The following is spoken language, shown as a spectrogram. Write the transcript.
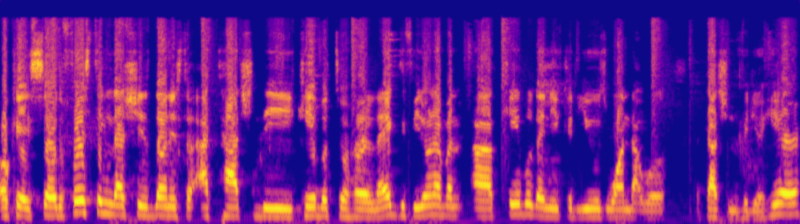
Okay, so the first thing that she's done is to attach the cable to her legs. If you don't have a uh, cable, then you could use one that will attach in the video here.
